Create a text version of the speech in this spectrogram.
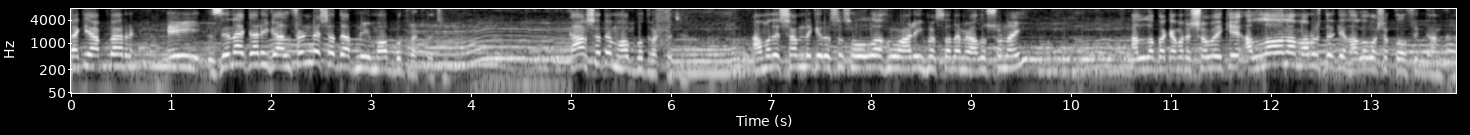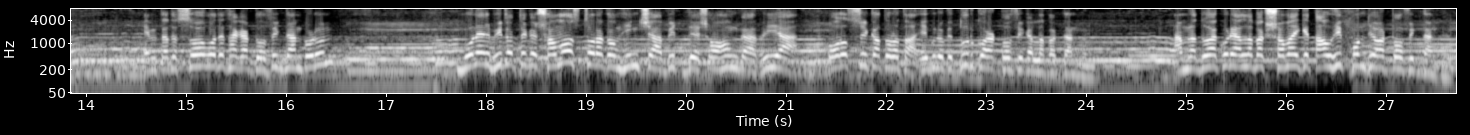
নাকি আপনার এই জেনাকারী গার্লফ্রেন্ডের সাথে আপনি মহব্বত রাখতে চান? কার সাথে মহব্বত রাখতে চান আমাদের সামনে কি রসুল সাল্লাহ আলী সাল্লামের আদর্শ নাই। আল্লাহ পাক আমাদের সবাইকে আল্লাহ মানুষদেরকে ভালোবাসার তৌফিক দান করুন। এবং তাদের সোহবতে থাকার তৌফিক দান করুন। মনের ভিতর থেকে সমস্ত রকম হিংসা, বিদ্বেষ, অহংকার, রিয়া পরশ্রী কাতরতা এগুলোকে দূর করার তৌফিক আল্লাহ পাক দান করুন। আমরা দোয়া করি আল্লাহ পাক সবাইকে তাওহিদ পন্থী হওয়ার তৌফিক দান করুন।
